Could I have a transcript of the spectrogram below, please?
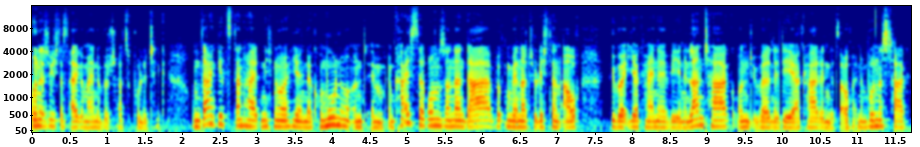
und natürlich das allgemeine Wirtschaftspolitik. Und da geht's dann halt nicht nur hier in der Kommune und im, im Kreis darum, sondern da wirken wir natürlich dann auch über wie in den Landtag und über der DRK dann jetzt auch in den Bundestag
